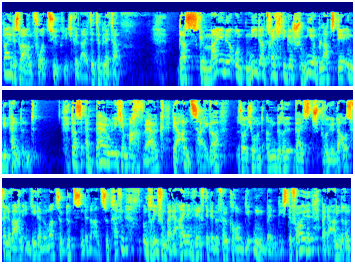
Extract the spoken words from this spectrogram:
Beides waren vorzüglich geleitete Blätter. Das gemeine und niederträchtige Schmierblatt der Independent das erbärmliche Machwerk der Anzeiger, solche und andere geistsprühende Ausfälle waren in jeder Nummer zu Dutzenden anzutreffen und riefen bei der einen Hälfte der Bevölkerung die unbändigste Freude, bei der anderen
